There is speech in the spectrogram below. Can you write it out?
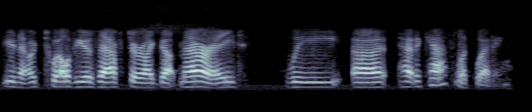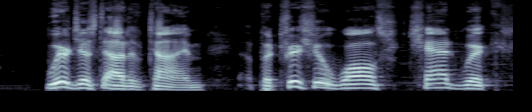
you know, 12 years after I got married, we uh, had a Catholic wedding. We're just out of time. Patricia Walsh Chadwick's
